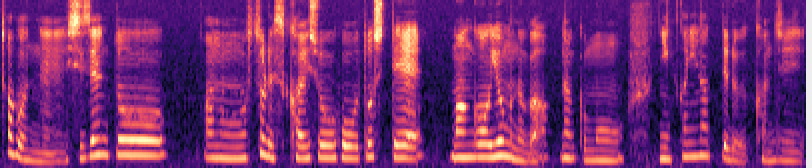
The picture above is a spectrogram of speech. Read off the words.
多分ね自然とあのストレス解消法として漫画を読むのがなんかもう日課になってる感じ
